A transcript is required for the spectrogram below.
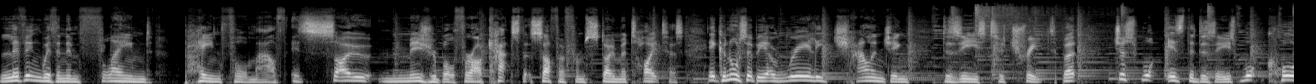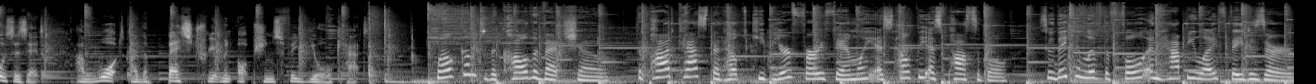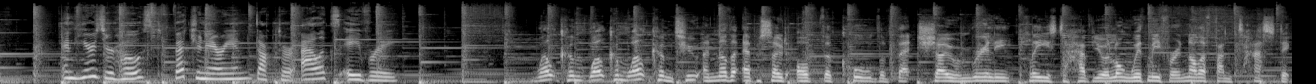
living with an inflamed, painful mouth is so miserable for our cats that suffer from stomatitis. It can also be a really challenging disease to treat. But just what is the disease? What causes it? And what are the best treatment options for your cat? Welcome to the Call the Vet Show, the podcast that helps keep your furry family as healthy as possible so they can live the full and happy life they deserve. And here's your host, veterinarian Dr. Alex Avery. Welcome, welcome, welcome to another episode of the Call the Vet Show. I'm really pleased to have you along with me for another fantastic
